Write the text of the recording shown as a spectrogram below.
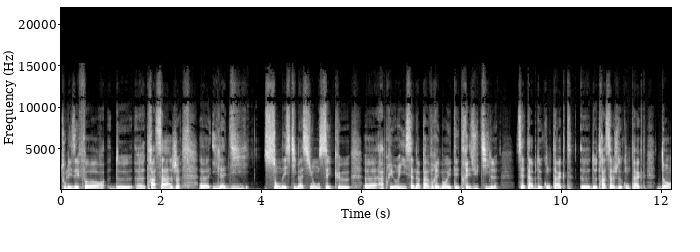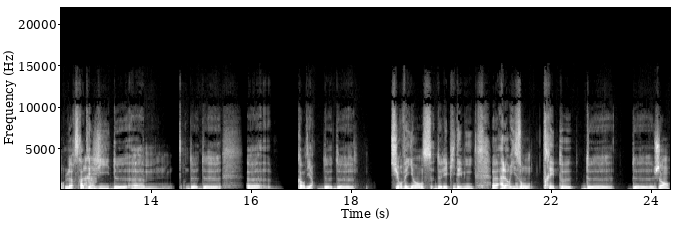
tous les efforts de euh, traçage, euh, il a dit son estimation, c'est que a priori, ça n'a pas vraiment été très utile cette app de contact, de traçage de contact, dans leur stratégie ah. de, de, de comment dire, de, de, surveillance de l'épidémie. alors, ils mhm. ont très peu de, de gens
